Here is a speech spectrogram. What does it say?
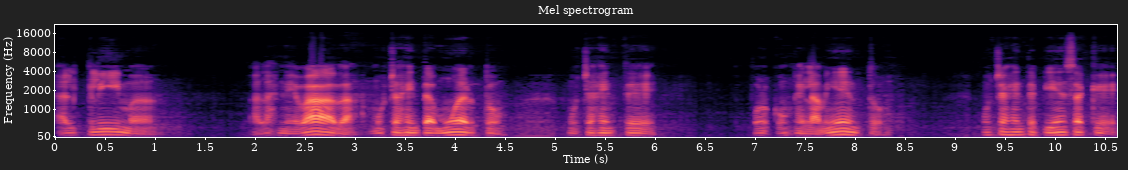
al clima, a las nevadas. Mucha gente ha muerto, mucha gente por congelamiento. Mucha gente piensa que,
